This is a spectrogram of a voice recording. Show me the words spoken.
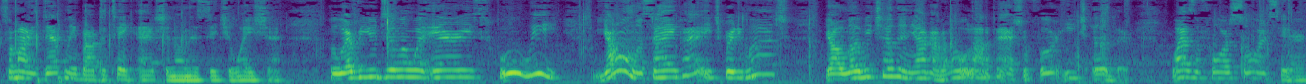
Somebody's definitely about to take action on this situation. Whoever you dealing with, Aries, whoo wee, y'all on the same page pretty much. Y'all love each other and y'all got a whole lot of passion for each other. Why is the Four of Swords here?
